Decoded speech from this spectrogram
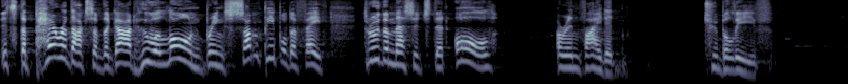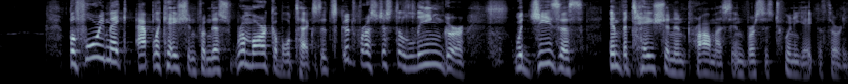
it's the paradox of the God who alone brings some people to faith through the message that all are invited to believe. Before we make application from this remarkable text, it's good for us just to linger with Jesus' invitation and promise in verses 28 to 30.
